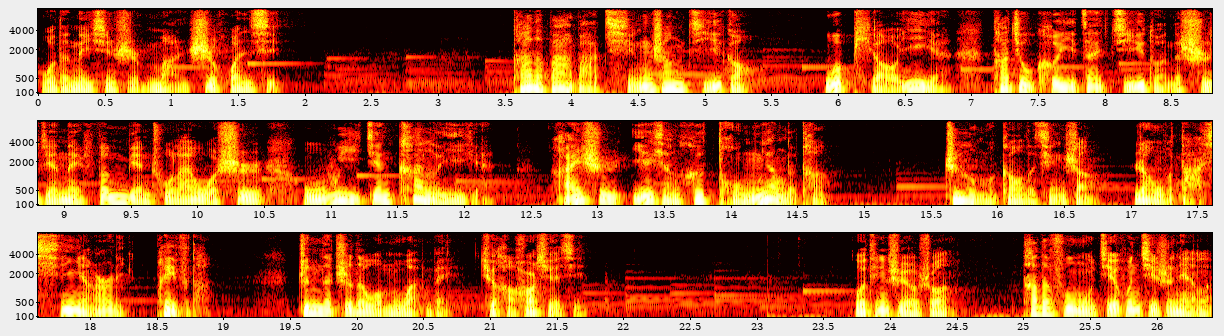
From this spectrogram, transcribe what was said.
我的内心是满是欢喜。他的爸爸情商极高，我瞟一眼，他就可以在极短的时间内分辨出来我是无意间看了一眼，还是也想喝同样的汤。这么高的情商，让我打心眼里佩服他，真的值得我们晚辈去好好学习。我听室友说，他的父母结婚几十年了，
